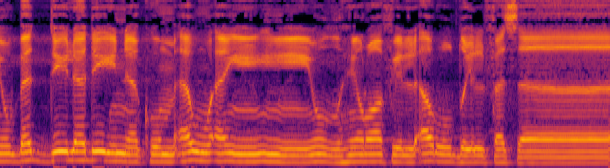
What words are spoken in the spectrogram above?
يبدل دينكم أو أن يظهر في الأرض الفساد.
